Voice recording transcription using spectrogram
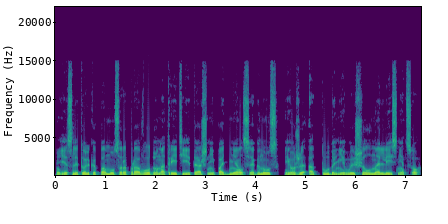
если только по мусоропроводу на третий этаж не поднялся гнус и уже оттуда не вышел на лестницу.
